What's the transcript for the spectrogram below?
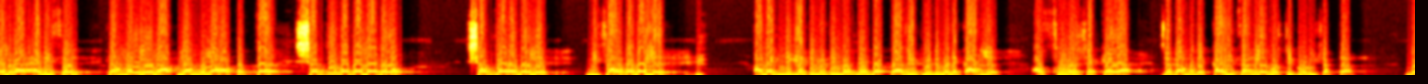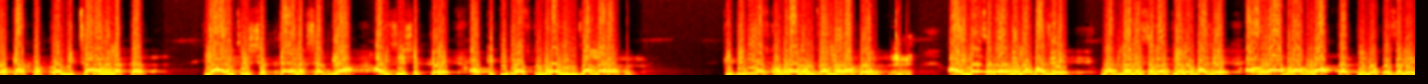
एल्वा ऍडिसन या महिलेनं आपल्या मुलाला फक्त शब्द बदलले तो. शब्द बदलले. विचार बदलले. अनेक निगेटिव्हिटी मध्ये एकदा पॉझिटिव्हिटी मध्ये काढलं. अहो सहज शक्य या जगामध्ये. काही चांगल्या गोष्टी घडू शकतात. डोक्यात फक्त विचाराव्या लागतात. ही आईची शक्ती आहे लक्षात घ्या. आईची शक्ती आहे. अहो किती दिवस कुबडा घेऊन चालणार आपण? किती दिवस कुबडा घेऊन चालणार आपण? आईला सगळं दिलं पाहिजे. वडिलांनी सगळं केलं पाहिजे. अहो राब राब राबतात ती लोक सगळी.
